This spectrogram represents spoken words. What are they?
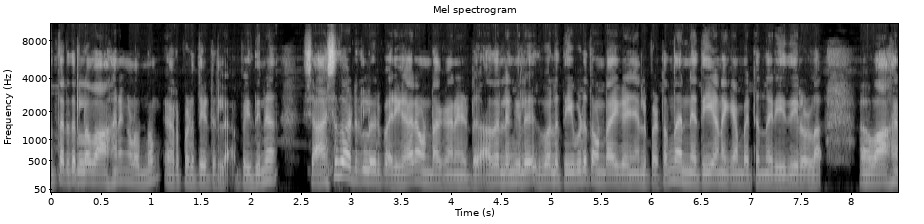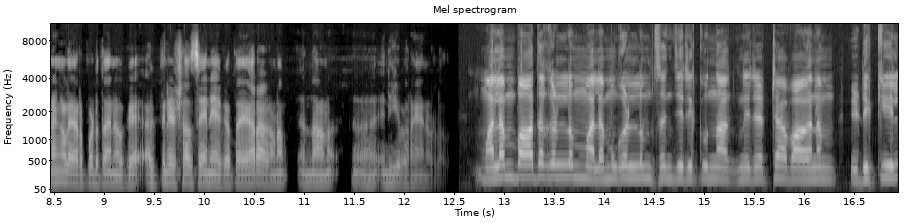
അത്തരത്തിലുള്ള വാഹനങ്ങളൊന്നും ഏർപ്പെടുത്തിയിട്ടില്ല. അപ്പോൾ ഇതിന് ശാശ്വതമായിട്ടുള്ള ഒരു പരിഹാരം ഉണ്ടാക്കാനായിട്ട് അതല്ലെങ്കിൽ ഇതുപോലെ തീപിടുത്തം ഉണ്ടായിക്കഴിഞ്ഞാൽ പെട്ടെന്ന് തന്നെ തീ അണയ്ക്കാൻ പറ്റുന്ന രീതിയിലുള്ള വാഹനങ്ങൾ ഏർപ്പെടുത്താനൊക്കെ അഗ്നിരക്ഷാസേനയൊക്കെ തയ്യാറാകണം എന്നാണ് എനിക്ക് പറയാനുള്ളത്. മലമ്പാതകളിലും മലമുകളിലും സഞ്ചരിക്കുന്ന അഗ്നിരക്ഷാ വാഹനം ഇടുക്കിയിൽ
